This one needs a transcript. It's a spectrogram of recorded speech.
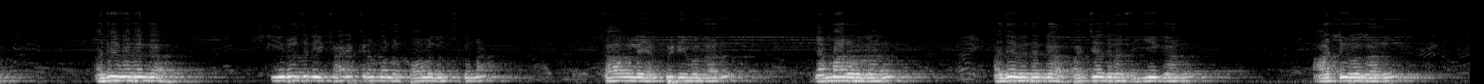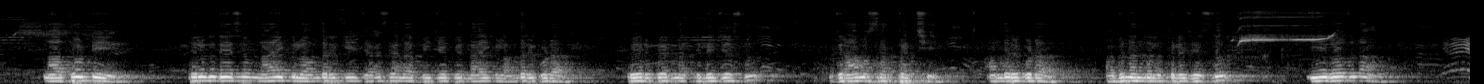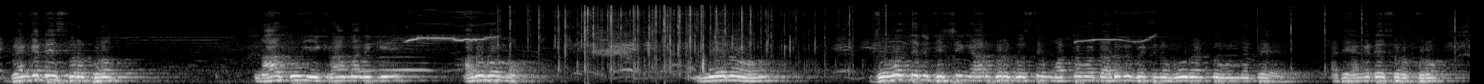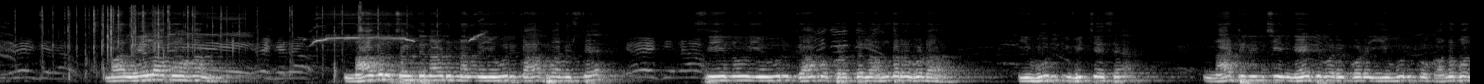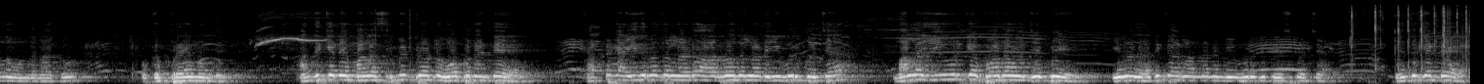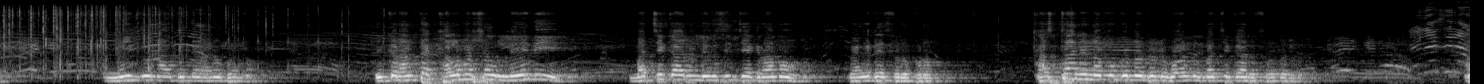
అదేవిధంగా ఈ ఈ కార్యక్రమంలో పాల్గొంచుకున్న కావుల ఎంపీడీఓ గారు ఎంఆర్ఓ గారు అదేవిధంగా పంచాయతీరాజ్ ఈ గారు ఆర్డీఓ గారు నాతోటి తెలుగుదేశం నాయకులు అందరికీ జనసేన బీజేపీ నాయకులు అందరికీ కూడా పేరు పేరున తెలియజేస్తూ గ్రామ సర్పంచ్ అందరికీ కూడా అభినందనలు తెలియజేస్తూ ఈ రోజున వెంకటేశ్వరపురం నాకు ఈ గ్రామానికి అనుబంధం. నేను జవంతిని ఫిషింగ్ హార్బర్కి వస్తే మొట్టమొదటి అడుగు పెట్టిన ఊరు అంటూ ఉందంటే అది వెంకటేశ్వరపురం. మా లీలా మోహన్ నాగుల చవితి నాడు నన్ను ఈ ఊరికి ఆహ్వానిస్తే సీను ఈ ఊరు గ్రామ పెద్దలు అందరూ కూడా ఈ ఊరికి విచ్చేసా నాటి నుంచి నేటి వరకు కూడా ఈ ఊరికి ఒక అనుబంధం ఉంది నాకు ఒక ప్రేమ ఉంది. అందుకనే మళ్ళీ సిమెంట్ రోడ్లు ఓపెన్ అంటే కరెక్ట్గా ఐదు రోజుల నాడు ఆరు రోజుల నాడు ఈ ఊరికి వచ్చా. మళ్ళీ ఈ ఊరికే పోదామని చెప్పి ఈరోజు అధికారులందరినీ మీ ఊరికి తీసుకొచ్చా. ఎందుకంటే మీకు నాకుండే అనుబంధం. ఇక్కడంతా కల్మషం లేని మత్స్యకారులు నివసించే గ్రామం వెంకటేశ్వరపురం. కష్టాన్ని నమ్ముకున్నటువంటి వాళ్ళు మత్స్యకార సోదరులు.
